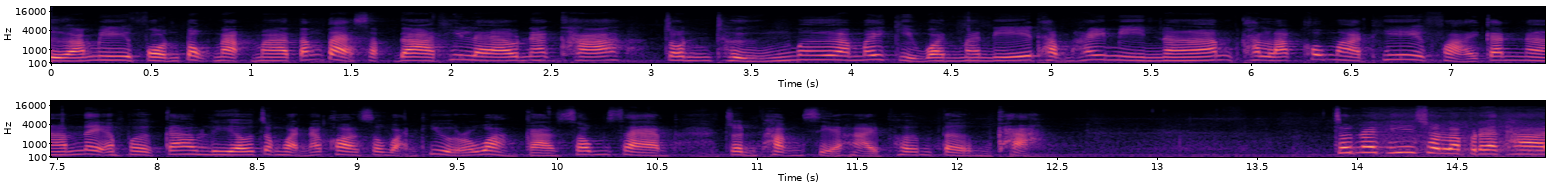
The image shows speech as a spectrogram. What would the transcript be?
นือมีฝนตกหนักมาตั้งแต่สัปดาห์ที่แล้วนะคะ จนถึงเมื่อไม่กี่วันมานี้ทำให้มีน้ำทะลักเข้ามาที่ฝายกั้นน้ำในอำเภอก้าวเลี้ยวจังหวัดนครสวรรค์ที่อยู่ระหว่างการซ่อมแซม จนพังเสียหายเพิ่มเติมค่ะเจ้าหน้าที่ชลประทาน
